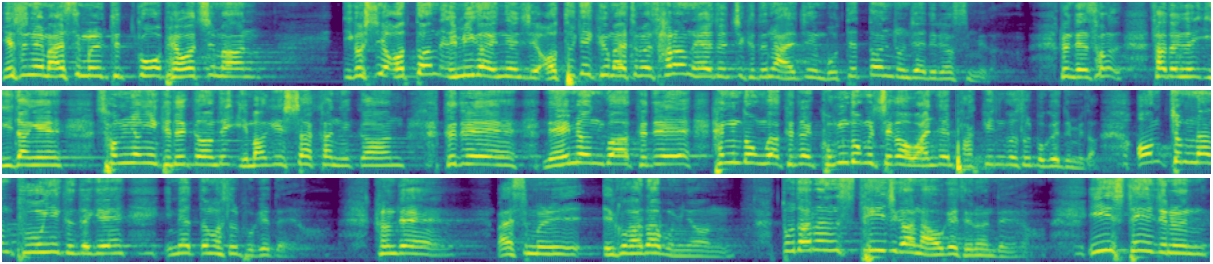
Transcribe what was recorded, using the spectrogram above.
예수님의 말씀을 듣고 배웠지만 이것이 어떤 의미가 있는지 어떻게 그 말씀을 살아내야 될지 그들은 알지 못했던 존재들이었습니다. 그런데 사도행전 2장에 성령이 그들 가운데 임하기 시작하니까 그들의 내면과 그들의 행동과 그들의 공동체가 완전히 바뀐 것을 보게 됩니다. 엄청난 부흥이 그들에게 임했던 것을 보게 돼요. 그런데 말씀을 읽어가다 보면 또 다른 스테이지가 나오게 되는데요. 이 스테이지는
